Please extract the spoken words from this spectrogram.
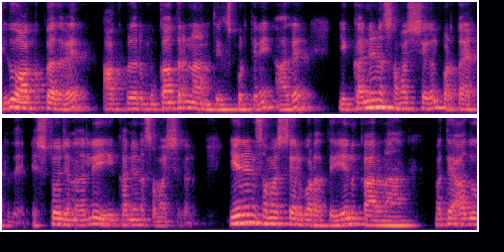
ಇದು ಆಕುಪ್ರೆಜರೇ ಆಕುಪ್ರೆಜರ್ ಮುಖಾಂತರ ನಾನು ತಿಳಿಸ್ಕೊಡ್ತೀನಿ. ಆದ್ರೆ, ಈ ಕಣ್ಣಿನ ಸಮಸ್ಯೆಗಳು ಬರ್ತಾ ಇರ್ತದೆ. ಎಷ್ಟೋ ಜನದಲ್ಲಿ ಈ ಕಣ್ಣಿನ ಸಮಸ್ಯೆಗಳು. ಏನೇನು ಸಮಸ್ಯೆಗಳು ಬರುತ್ತೆ? ಏನು ಕಾರಣ? ಮತ್ತೆ ಅದು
